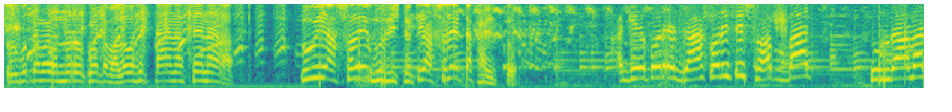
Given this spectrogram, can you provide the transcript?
তোর প্রতি আমার অন্যরকম একটা ভালোবাসার টান আছে না। তুই আসলে বুঝিস না তুই আসলে একটা ফালতো। আগে পরে যা করেছি সব বাদ। তোমরা আমার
